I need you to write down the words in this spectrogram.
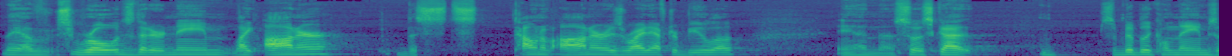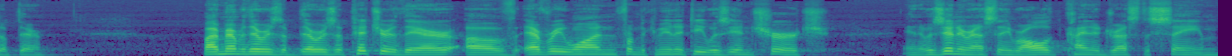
They have roads that are named like Honor. The town of Honor is right after Beulah. And uh, so it's got some biblical names up there. But I remember there was, a, there was a picture there of everyone from the community was in church. And it was interesting. They were all kind of dressed the same.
